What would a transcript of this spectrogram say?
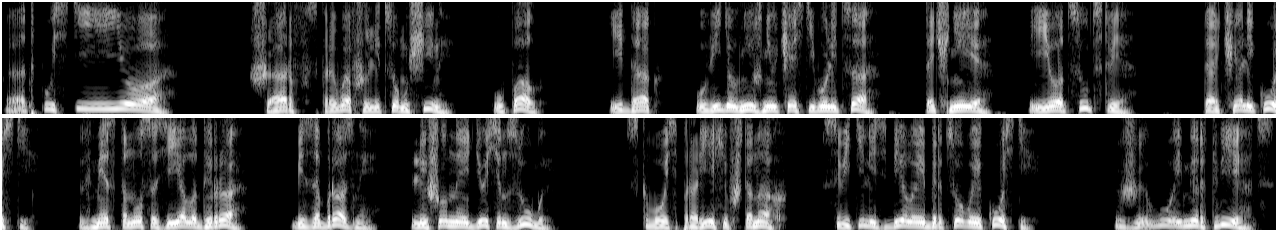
«Отпусти ее!» Шарф, скрывавший лицо мужчины, упал, и Дак увидел нижнюю часть его лица, точнее, ее отсутствие. Торчали кости, вместо носа зияла дыра, безобразные, лишенные десен зубы. Сквозь прорехи в штанах светились белые берцовые кости. Живой мертвец,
